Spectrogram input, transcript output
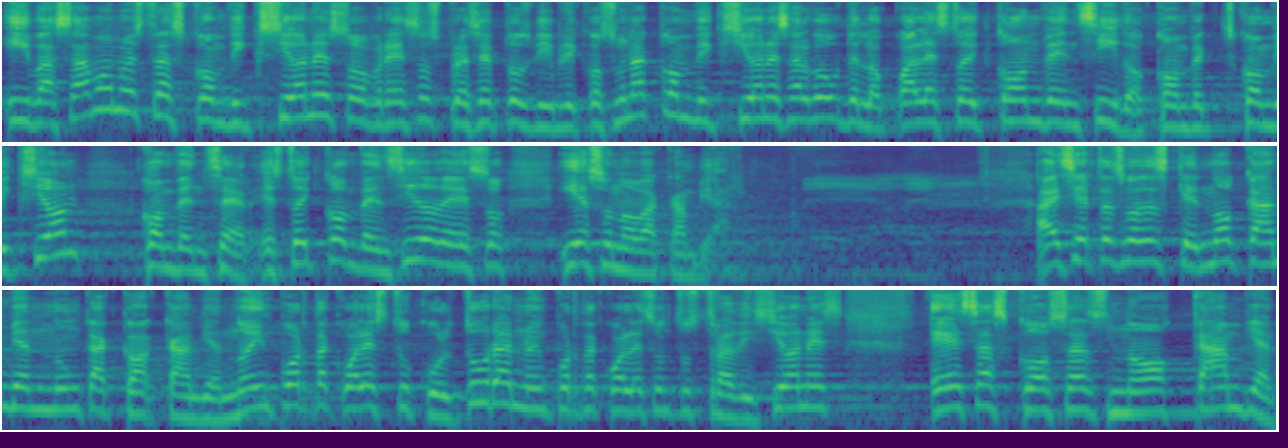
y basamos nuestras convicciones sobre esos preceptos bíblicos. Una convicción es algo de lo cual estoy convencido. Convicción, convencer. Estoy convencido de eso y eso no va a cambiar. Hay ciertas cosas que no cambian, nunca cambian. No importa cuál es tu cultura, no importa cuáles son tus tradiciones, esas cosas no cambian.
